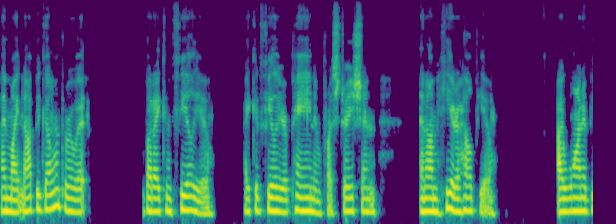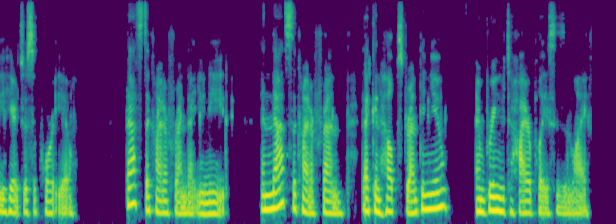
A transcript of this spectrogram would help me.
I might not be going through it, but I can feel you. I can feel your pain and frustration, and I'm here to help you. I want to be here to support you. That's the kind of friend that you need. And that's the kind of friend that can help strengthen you and bring you to higher places in life.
